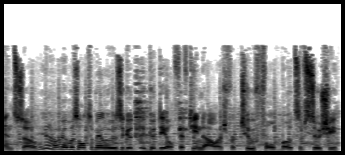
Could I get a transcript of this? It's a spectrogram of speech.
and so, you know, it was ultimately it was a good a good deal. Fifteen dollars for two full boats of sushi,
